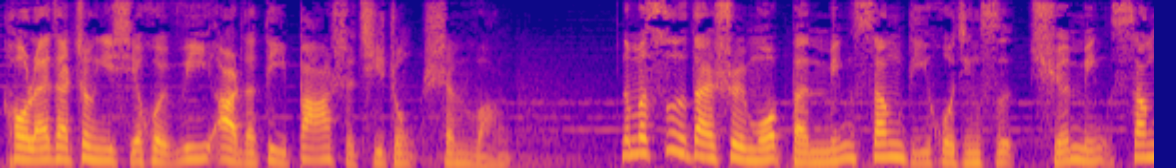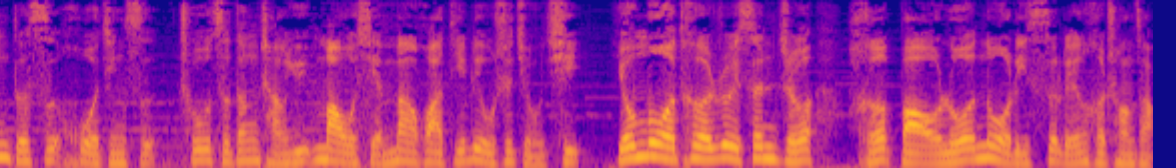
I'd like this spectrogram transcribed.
后来在正义协会 V 二的第八十期中身亡。那么，四代睡魔本名桑迪·霍金斯，全名桑德斯·霍金斯，初次登场于冒险漫画第六十九期，由莫特·瑞森哲和保罗·诺里斯联合创造。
